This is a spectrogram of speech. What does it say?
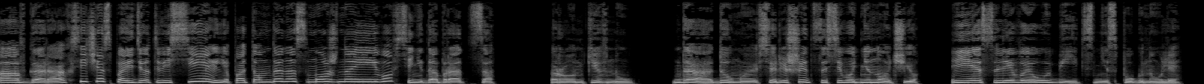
А в горах сейчас пойдет веселье, потом до нас можно и вовсе не добраться. Рон кивнул. Да, думаю, все решится сегодня ночью, если вы убийц не спугнули.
